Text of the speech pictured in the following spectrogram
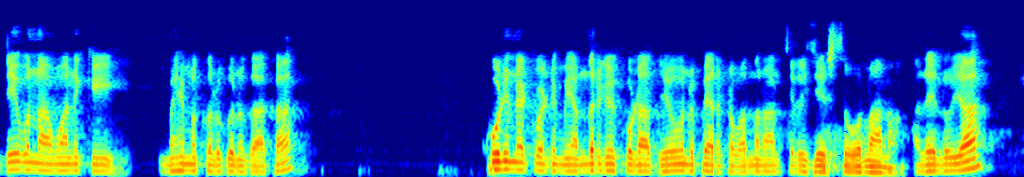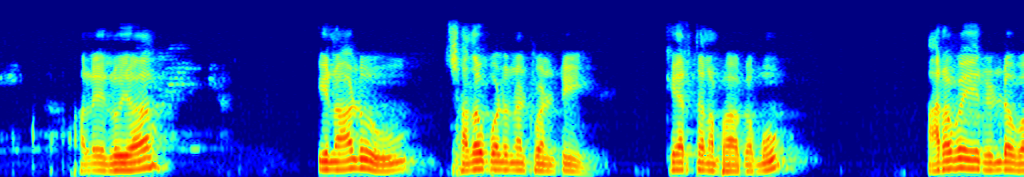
దేవుని నామానికి మహిమ కలుగునుగాక కూడినటువంటి మీ అందరికీ కూడా దేవుని పేరట వందనాలు తెలియజేస్తూ ఉన్నాను. అలే లుయా అలే లుయా ఈనాడు చదవబడినటువంటి కీర్తన భాగము అరవై రెండవ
